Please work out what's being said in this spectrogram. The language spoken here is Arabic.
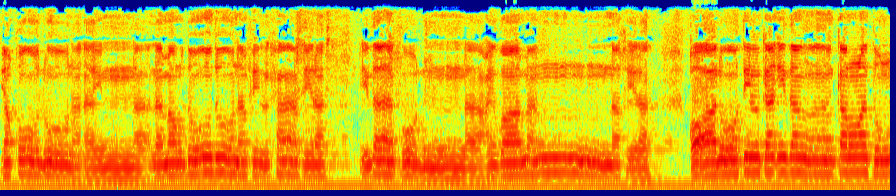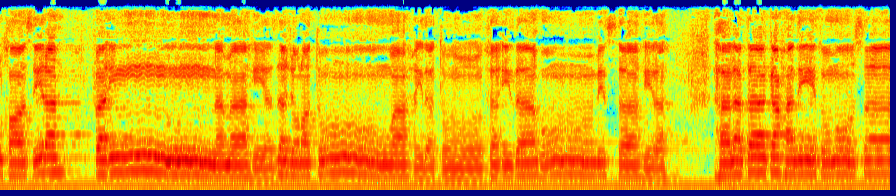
يقولون أئنا لمردودون في الحافرة إذا كنا عظاما نخرة. قالوا تلك إذا كرة خاسرة فإنما هي زجرة واحدة فإذا هم بالساهرة. هل أتاك حديث موسى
